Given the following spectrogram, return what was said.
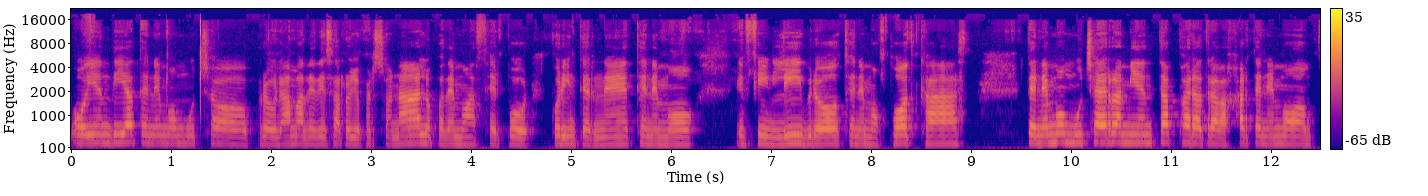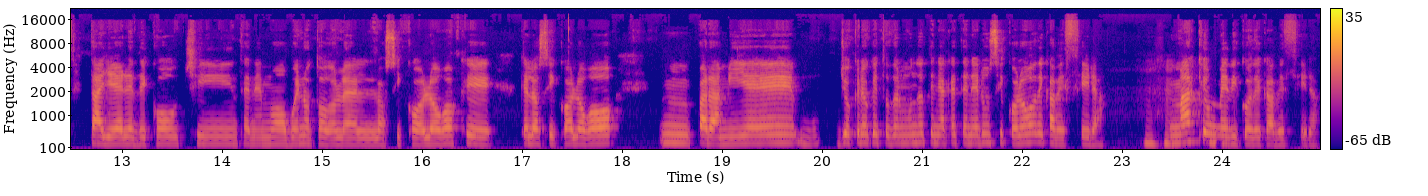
hoy en día tenemos muchos programas de desarrollo personal, lo podemos hacer por, por internet, tenemos, en fin, libros, tenemos podcasts, tenemos muchas herramientas para trabajar, tenemos talleres de coaching, tenemos, bueno, todos los psicólogos, que, los psicólogos mm, para mí es, yo creo que todo el mundo tenía que tener un psicólogo de cabecera, más que un médico de cabecera,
